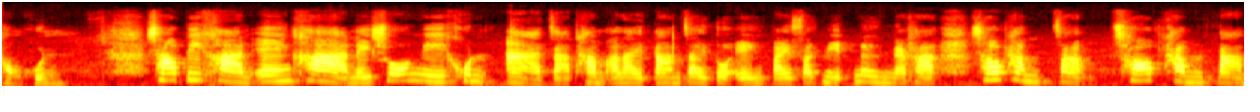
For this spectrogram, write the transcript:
ของคุณ ชาวปีขานเองค่ะ ในช่วงนี้คุณอาจจะทำอะไรตามใจตัวเองไปสักนิดนึงนะคะ ชอบทำจชอบทำตาม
